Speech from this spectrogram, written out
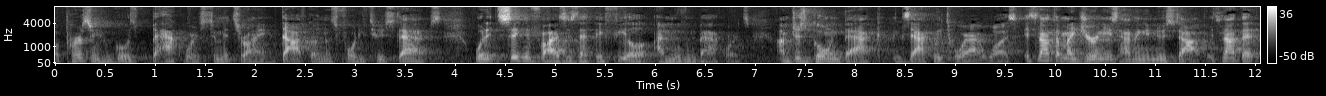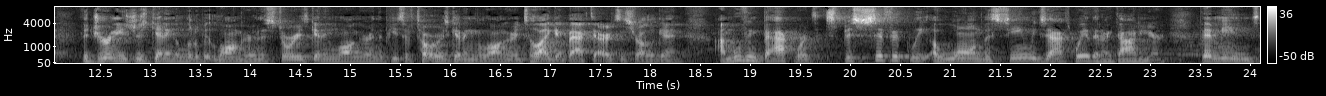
a person who goes backwards to Mitzrayim, dafka on those 42 steps, what it signifies is that they feel I'm moving backwards. I'm just going back exactly to where I was. It's not that my journey is having a new stop. It's not that the journey is just getting a little bit longer and the story is getting longer and the piece of Torah is getting longer until I get back to Eretz Yisrael again. I'm moving backwards specifically along the same exact way that I got here. That means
